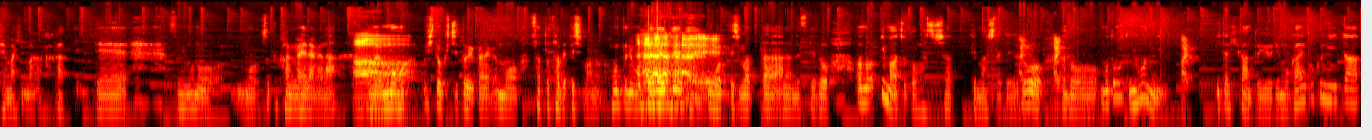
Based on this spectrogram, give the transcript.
手間暇がかかっていて、そういうものをもうちょっと考えながら、あのもう一口というか、なんかもうさっと食べてしまうのが本当にもったいないって思ってしまったなんですけど、あの、今はちょっとおっしゃってましたけれど、はいはい、あの、もともと日本にいた期間というよりも外国にいた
